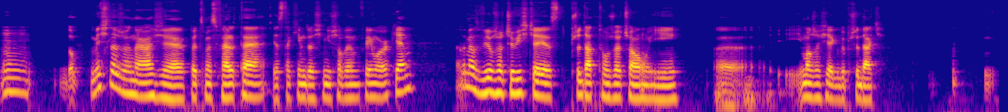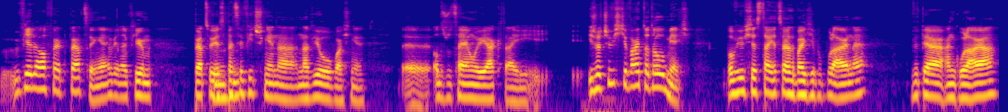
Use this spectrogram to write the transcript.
Mm, no, myślę, że na razie powiedzmy Svelte jest takim dość niszowym frameworkiem, natomiast Vue rzeczywiście jest przydatną rzeczą i, e, i może się jakby przydać wiele ofert pracy, nie? Wiele firm pracuje Mhm. specyficznie na, na Vue właśnie, odrzucają Reacta i, i rzeczywiście warto to umieć, bo Vue się staje coraz bardziej popularne, wypiera Angulara,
